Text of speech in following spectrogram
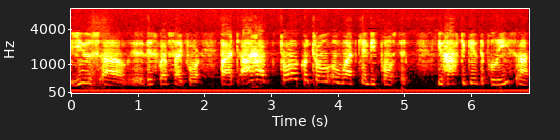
use uh, this website for. But I have total control of what can be posted. You have to give the police, uh,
